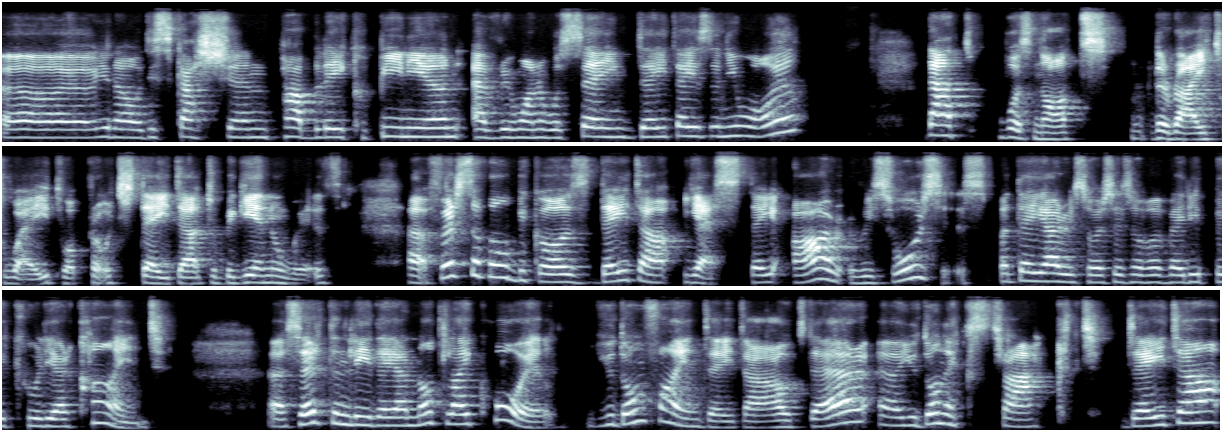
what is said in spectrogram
uh, you know, discussion, public opinion. Everyone was saying data is the new oil that was not the right way to approach data to begin with. Uh, first of all, because data, yes, they are resources, but they are resources of a very peculiar kind. Uh, certainly, they are not like oil. You don't find data out there, uh, you don't extract data.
